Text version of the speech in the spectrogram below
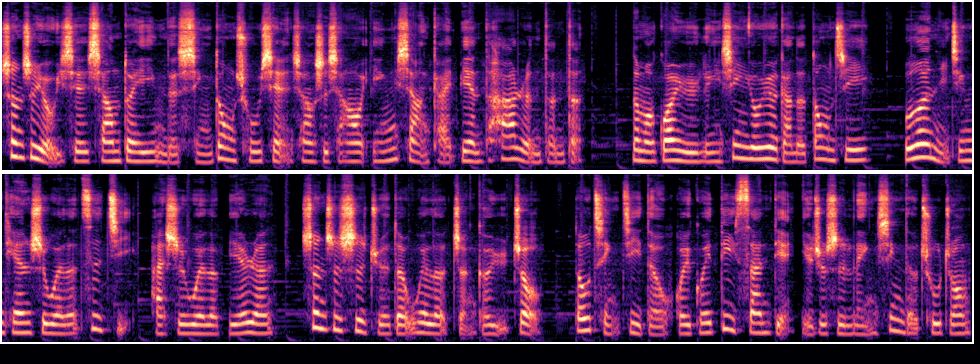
甚至有一些相对应的行动出现，像是想要影响、改变他人等等。那么，关于灵性优越感的动机，不论你今天是为了自己，还是为了别人，甚至是觉得为了整个宇宙。都请记得回归第三点，也就是灵性的初衷。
